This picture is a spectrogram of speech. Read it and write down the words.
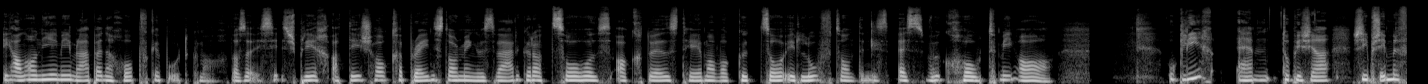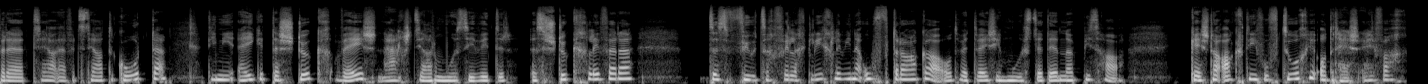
Ich habe noch nie in meinem Leben eine Kopfgeburt gemacht. Also sprich, an Tisch hocken, Brainstorming, es wäre gerade so ein aktuelles Thema, das gut so in der Luft, sondern es, es wirklich holt mich an. Und gleich, ähm, du bist ja, schreibst immer für, Thea- äh, für das Theater Gurten deine eigenen Stücke. Weisst, nächstes Jahr muss ich wieder ein Stück liefern. Das fühlt sich vielleicht gleich wie ein Auftrag an, oder? Wenn du weisst, ich muss dann etwas haben. Gehst du da aktiv auf die Suche oder hast du einfach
